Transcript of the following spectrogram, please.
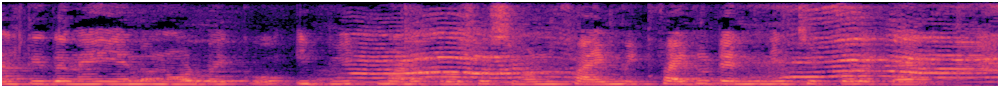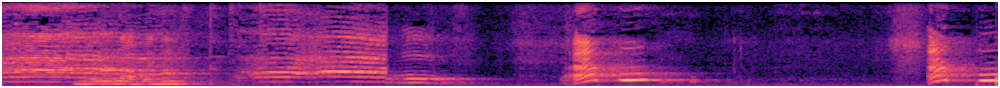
ಅಳ್ತಿದ್ದಾನೆ, ಏನು ನೋಡಬೇಕು. ಈ ಬೀಟ್ ಮಾಡೋ ಪ್ರೋಸೆಸ್ ಒಂದು five minute five to ten minutes ಇಟ್ಕೊಳ್ಳುತ್ತೆ ನೋಡೋಣ ಬನ್ನಿ ಅಪ್ಪು ಅಪ್ಪು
